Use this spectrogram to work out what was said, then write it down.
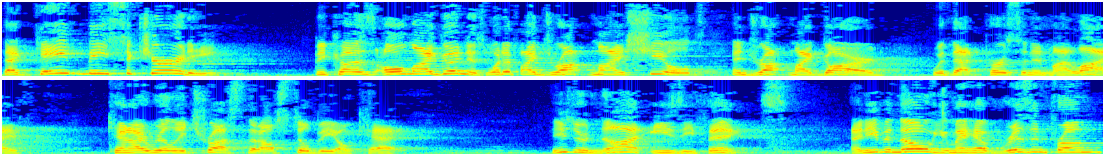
that gave me security because, oh my goodness, what if I drop my shields and drop my guard with that person in my life? Can I really trust that I'll still be okay? These are not easy things. And even though you may have risen from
